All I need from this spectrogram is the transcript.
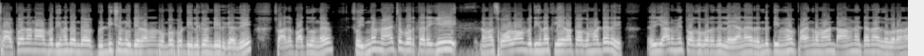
ஸோ அப்போ தான் நான் பார்த்தீங்கன்னா இந்த ப்ரிடிக்ஷன் வீடியோலாம் ரொம்ப போட்டு இழுக்க வேண்டி இருக்காது ஸோ அதை பார்த்துக்கோங்க. ஸோ இந்த மேட்சை பொறுத்த வரைக்கும் நம்ம சோளம் பார்த்தீங்கன்னா கிளியராக தோக்க மாட்டார். யாருமே தோக்க போகிறது இல்லை ஏன்னா ரெண்டு டீமுமே பயங்கரமான டாமினேட்டாக தான் இருக்க போகிறாங்க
